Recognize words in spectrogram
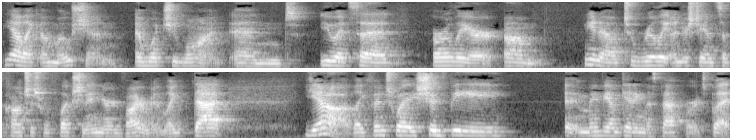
yeah, like emotion and what you want. And you had said earlier, um, you know, to really understand subconscious reflection in your environment. Like that, yeah, like feng shui should be, maybe I'm getting this backwards, but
